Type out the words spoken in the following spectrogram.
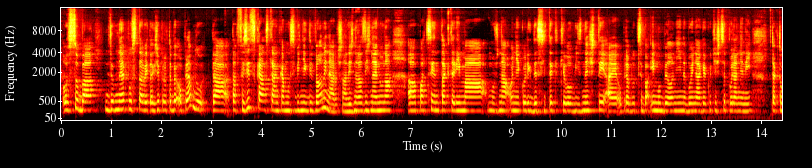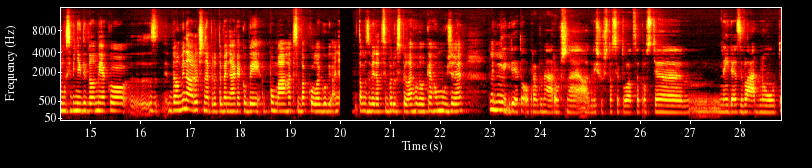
osoba, drobné postavy, takže pro tebe opravdu ta, ta fyzická stránka musí být někdy velmi náročná. Když narazíš najednou na pacienta, který má možná o několik desítek kilo víc než ty a je opravdu třeba imobilní nebo je nějak jako těžce poraněný, tak to musí být někdy velmi jako velmi náročné pro tebe nějak jakoby pomáhat třeba kolegovi a tam zvedat třeba dospělého velkého muže. Mm-hmm. Někdy je to opravdu náročné a když už ta situace prostě nejde zvládnout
